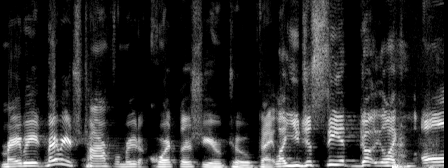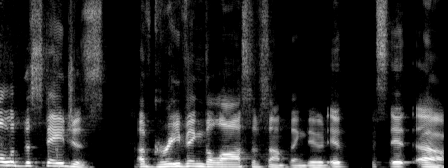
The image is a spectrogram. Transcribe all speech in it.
maybe maybe it's time for me to quit this YouTube thing. Like you just see it go like all of the stages of grieving the loss of something, dude. It's it oh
